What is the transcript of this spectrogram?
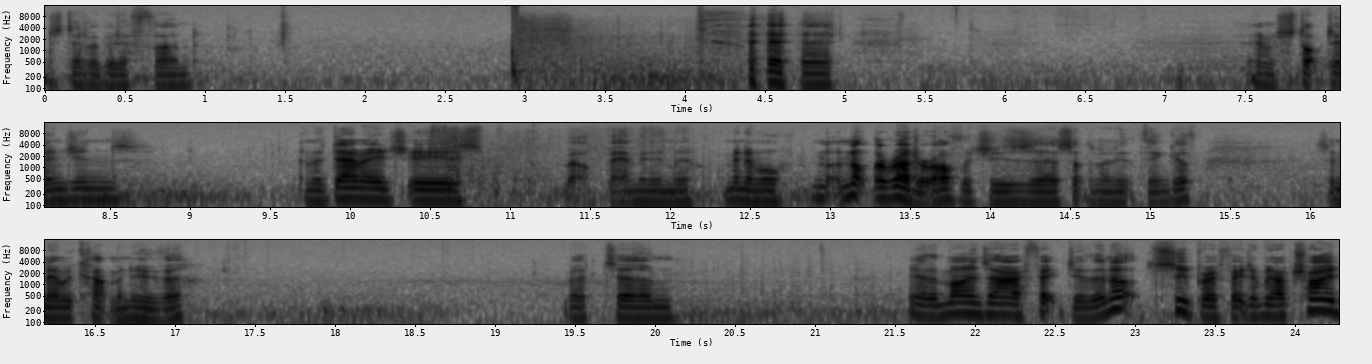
just have a bit of fun. and we've stopped engines, and the damage is well bare minimal. Minimal. N knock the rudder off, which is uh, something I didn't think of. So now we can't manoeuvre. But um, yeah, the mines are effective. They're not super effective. I mean, I tried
